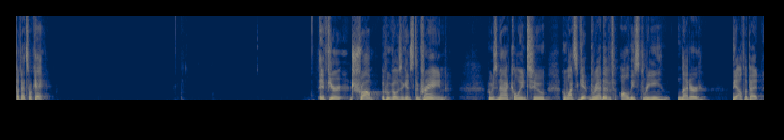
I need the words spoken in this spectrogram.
But that's okay. If you're Trump who goes against the grain, who's not going to who wants to get rid of all these three letter the alphabet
